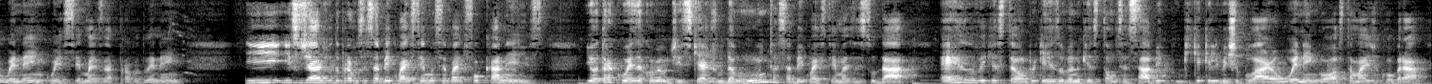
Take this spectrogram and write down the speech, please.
o Enem, conhecer mais a prova do Enem. E isso já ajuda para você saber quais temas você vai focar neles. E outra coisa, como eu disse, que ajuda muito a saber quais temas estudar, é resolver questão, porque resolvendo questão você sabe o que, que aquele vestibular ou o Enem gosta mais de cobrar.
